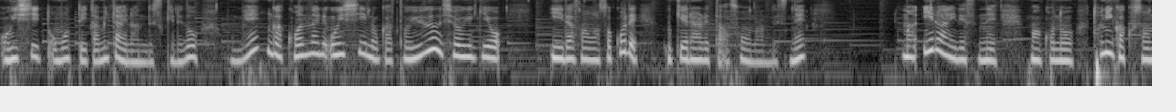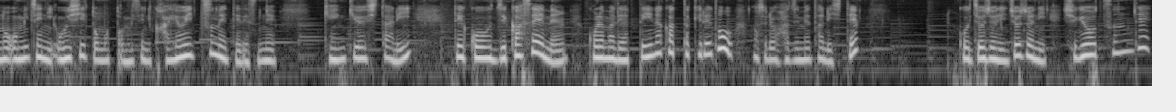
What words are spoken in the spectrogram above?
美味しいと思っていたみたいなんですけれど麺がこんなに美味しいのかという衝撃を飯田さんはそこで受けられたそうなんですね。まあ、以来ですね、まあ、このとにかくそのお店に美味しいと思ったお店に通い詰めてですね研究したりでこう自家製麺これまでやっていなかったけれど、まあ、それを始めたりしてこう徐々に徐々に修行を積んで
